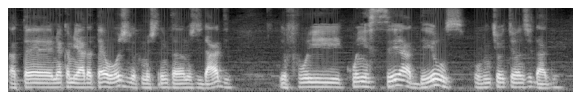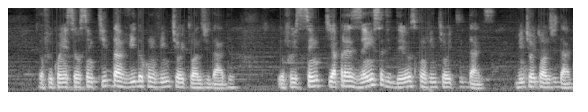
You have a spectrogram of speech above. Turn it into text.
até minha caminhada até hoje, com meus 30 anos de idade, eu fui conhecer a Deus com 28 anos de idade. Eu fui conhecer o sentido da vida com 28 anos de idade. Eu fui sentir a presença de Deus com 28 de idade, 28 anos de idade.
